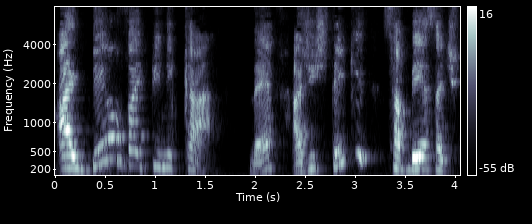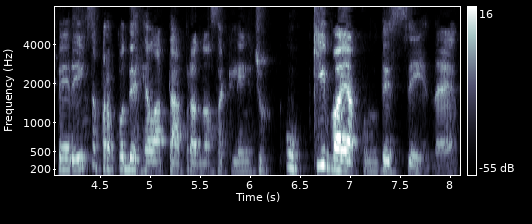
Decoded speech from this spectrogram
arder ou vai pinicar, né? A gente tem que saber essa diferença para poder relatar para nossa cliente o, o que vai acontecer, né?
